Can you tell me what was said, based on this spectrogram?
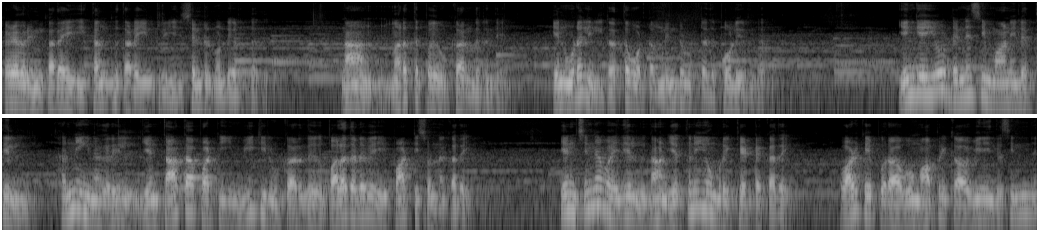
கிழவரின் கதை தங்கு தடையின்றி சென்று கொண்டிருந்தது. நான் மரத்து போய் உட்கார்ந்திருந்தேன். என் உடலில் இரத்த ஓட்டம் நின்றுவிட்டது போல் இருந்தது. எங்கேயோ டென்னசி மாநிலத்தில் ஹன்னிங் நகரில் என் தாத்தா பாட்டியின் வீட்டில் உட்கார்ந்து பல தடவை பாட்டி சொன்ன கதை. என் சின்ன வயதில் நான் எத்தனையோ முறை கேட்ட கதை. வாழ்க்கை புறாவும் ஆப்பிரிக்காவின் இந்த சின்ன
